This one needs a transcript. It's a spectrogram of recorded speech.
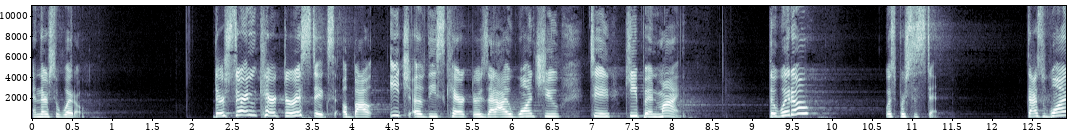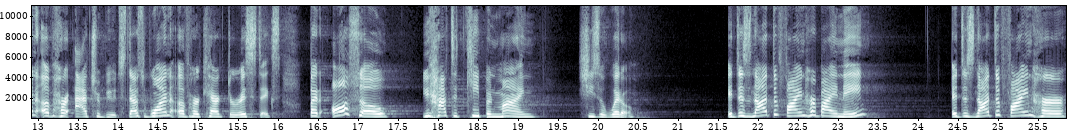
and there's a widow. There's certain characteristics about each of these characters that I want you to keep in mind. The widow was persistent. That's one of her attributes. That's one of her characteristics. But also, you have to keep in mind she's a widow. It does not define her by a name, it does not define her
